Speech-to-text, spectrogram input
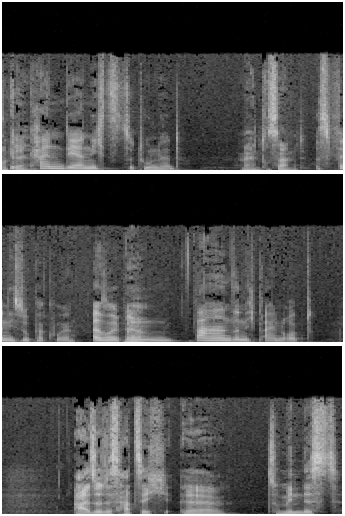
Es okay. gibt keinen, der nichts zu tun hat. Ja, interessant. Das finde ich super cool. Also ich bin ja. wahnsinnig beeindruckt. Also das hat sich äh, zumindest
